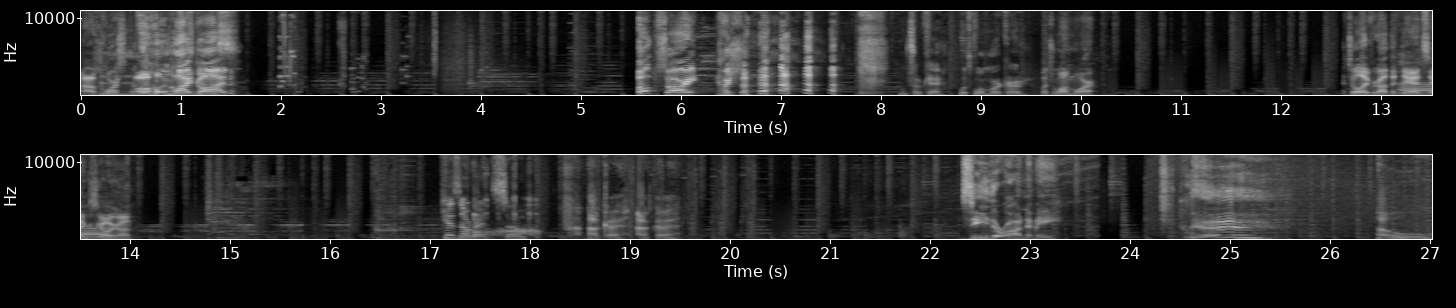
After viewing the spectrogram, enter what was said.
of course. That's Oh my god. gets. Oh, sorry. It's okay. What's one more card? What's one more? I totally forgot the dance thing's Uh, going on. He has no red, so Okay, okay. Ze, they're on to me. Oh.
